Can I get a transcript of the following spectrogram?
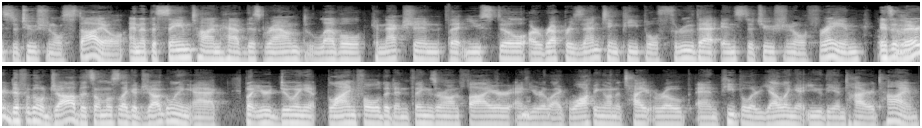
institutional style and at the same time have this ground level connection that you still are representing people through that institutional frame it's a mm-hmm. very difficult job it's almost like a juggling act but you're doing it blindfolded and things are on fire and you're like walking on a tightrope and people are yelling at you the entire time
